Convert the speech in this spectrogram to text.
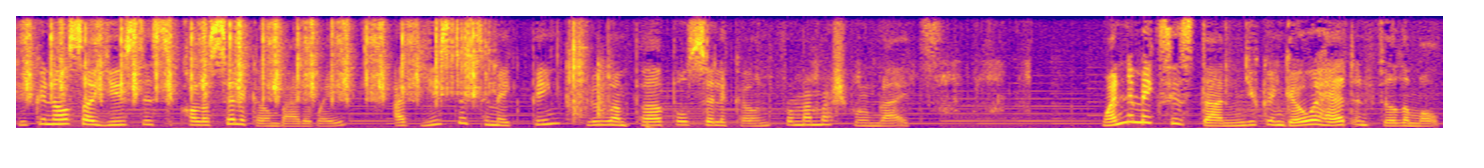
You can also use this to color silicone by the way. I've used it to make pink, blue and purple silicone for my mushroom lights. When the mix is done, you can go ahead and fill the mold.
